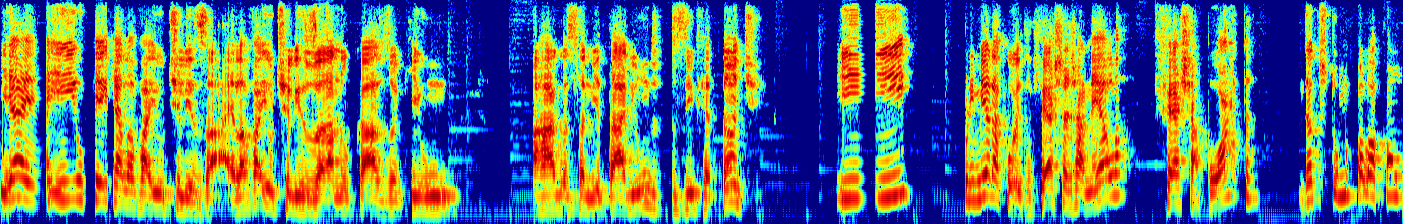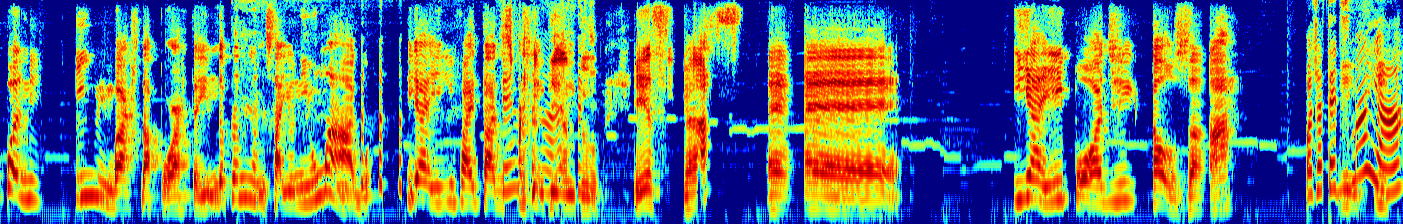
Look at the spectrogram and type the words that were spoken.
E aí o que, que ela vai utilizar? Ela vai utilizar, no caso aqui, um, a água sanitária e um desinfetante. E, e, primeira coisa, fecha a janela, fecha a porta. Ainda costumo colocar um paninho embaixo da porta ainda para não sair nenhuma água. E aí vai estar tá desprendendo esse gás. É, é, e aí pode causar. Pode até desmaiar.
